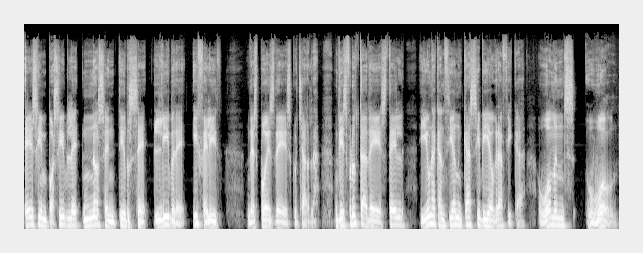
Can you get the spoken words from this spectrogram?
Es imposible no sentirse libre y feliz después de escucharla. Disfruta de Estelle y una canción casi biográfica, Woman's World,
